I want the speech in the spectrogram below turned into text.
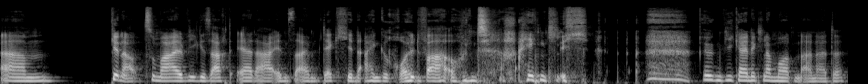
Ähm, genau, zumal, wie gesagt, er da in seinem Deckchen eingerollt war und eigentlich irgendwie keine Klamotten anhatte.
